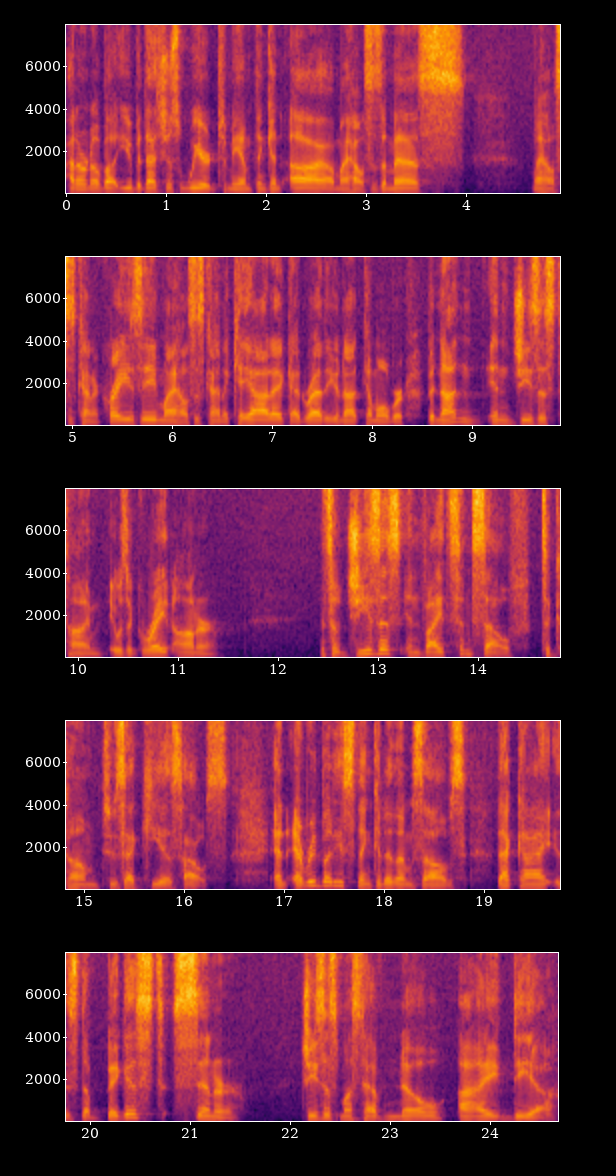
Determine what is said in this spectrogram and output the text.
I don't know about you, but that's just weird to me. I'm thinking, ah, oh, my house is a mess. My house is kind of crazy. My house is kind of chaotic. I'd rather you not come over. But not in, in Jesus' time. It was a great honor. And so Jesus invites himself to come to Zacchaeus' house. And everybody's thinking to themselves, that guy is the biggest sinner. Jesus must have no idea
